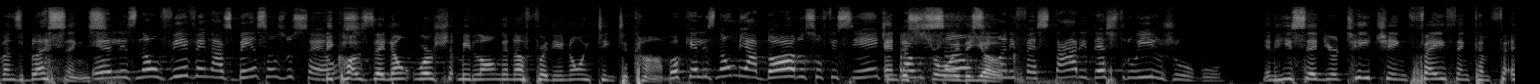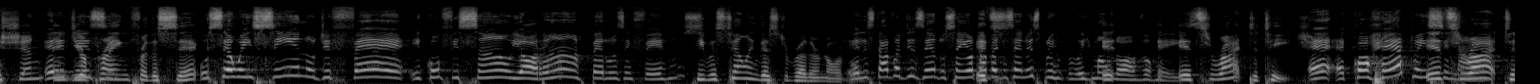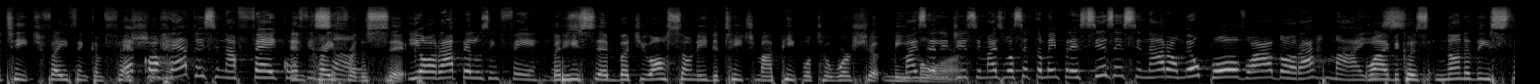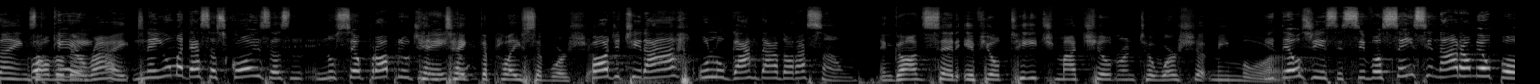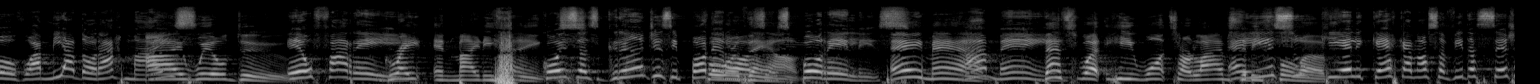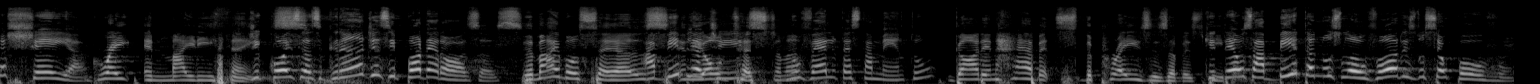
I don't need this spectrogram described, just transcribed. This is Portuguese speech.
heaven's blessings Eles não vivem nas bênçãos dos céus. because they don't worship me long enough for the anointing to come. Porque eles não me adoram o suficiente para a destroy unção se manifestar e destruir o jugo. And he said, You're teaching faith and confession, Ele and you're disse, praying for the sick. O seu ensino de fé e confissão e orar pelos enfermos. He was telling this to Brother Norval. Ele estava dizendo, o Senhor estava It's- dizendo isso para o irmão It- Norval Reis. it's right to teach. É, é correto It's ensinar. right to teach faith and É confession. correto ensinar fé e pray confissão. for the sick. E orar pelos enfermos. But he said, But you also need to teach my people to worship me Mas more. ele disse, mas você também precisa ensinar ao meu povo a adorar mais. Why? Because none of these things, Porque although they're right, nenhuma dessas coisas no seu próprio can direito take the place of worship. pode tirar o lugar da adoração. And God said, If you'll teach my children to worship me E more, Deus disse: se você ensinar ao meu povo a me adorar I mais, will do eu farei great and mighty things. coisas grandes e poderosas por eles. Amen. Amém. That's what He wants our lives É to be isso full of. que Ele quer que a nossa vida seja cheia Great and mighty things. de coisas grandes e poderosas. The Bible says A in Bíblia the Old diz no Testament, Velho Testamento God inhabits the praises of His que people. Deus habita nos louvores do seu povo.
